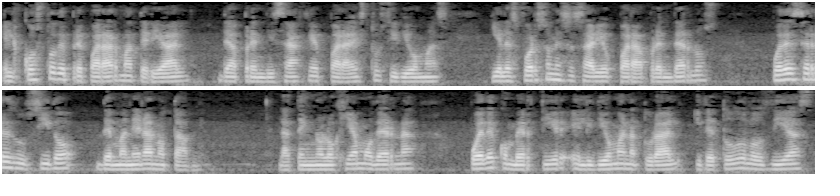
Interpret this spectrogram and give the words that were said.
El costo de preparar material de aprendizaje para estos idiomas y el esfuerzo necesario para aprenderlos puede ser reducido de manera notable. La tecnología moderna puede convertir el idioma natural y de todos los días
